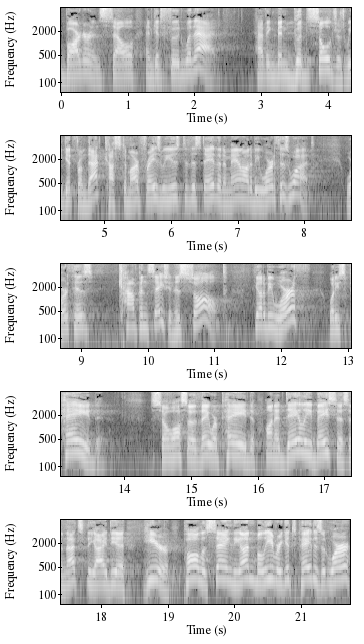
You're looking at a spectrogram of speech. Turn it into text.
barter and sell and get food with that having been good soldiers. We get from that custom our phrase we use to this day that a man ought to be worth his what? Worth his compensation, his salt. He ought to be worth what he's paid. So also they were paid on a daily basis, and that's the idea here. Paul is saying the unbeliever gets paid, as it were,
